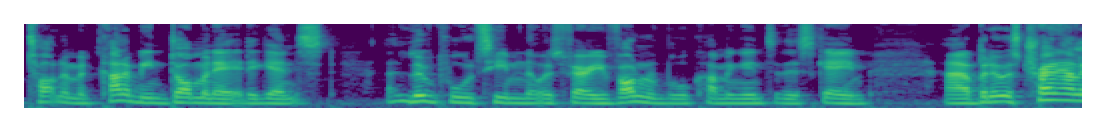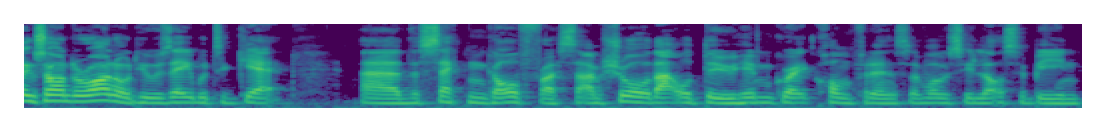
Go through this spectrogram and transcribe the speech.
Tottenham had kind of been dominated against a Liverpool team that was very vulnerable coming into this game. Uh, but it was Trent Alexander Arnold who was able to get uh, the second goal for us. I'm sure that will do him great confidence. There's obviously lots of been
